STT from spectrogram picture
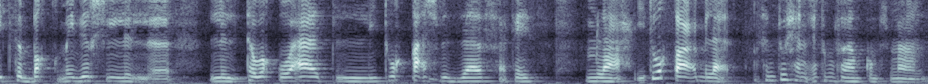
يتسبق ما يديرش للتوقعات اللي توقعش بزاف عفايس ملاح. يتوقع ملاح فهمتوش يعني أنتم فاهمكمش ما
